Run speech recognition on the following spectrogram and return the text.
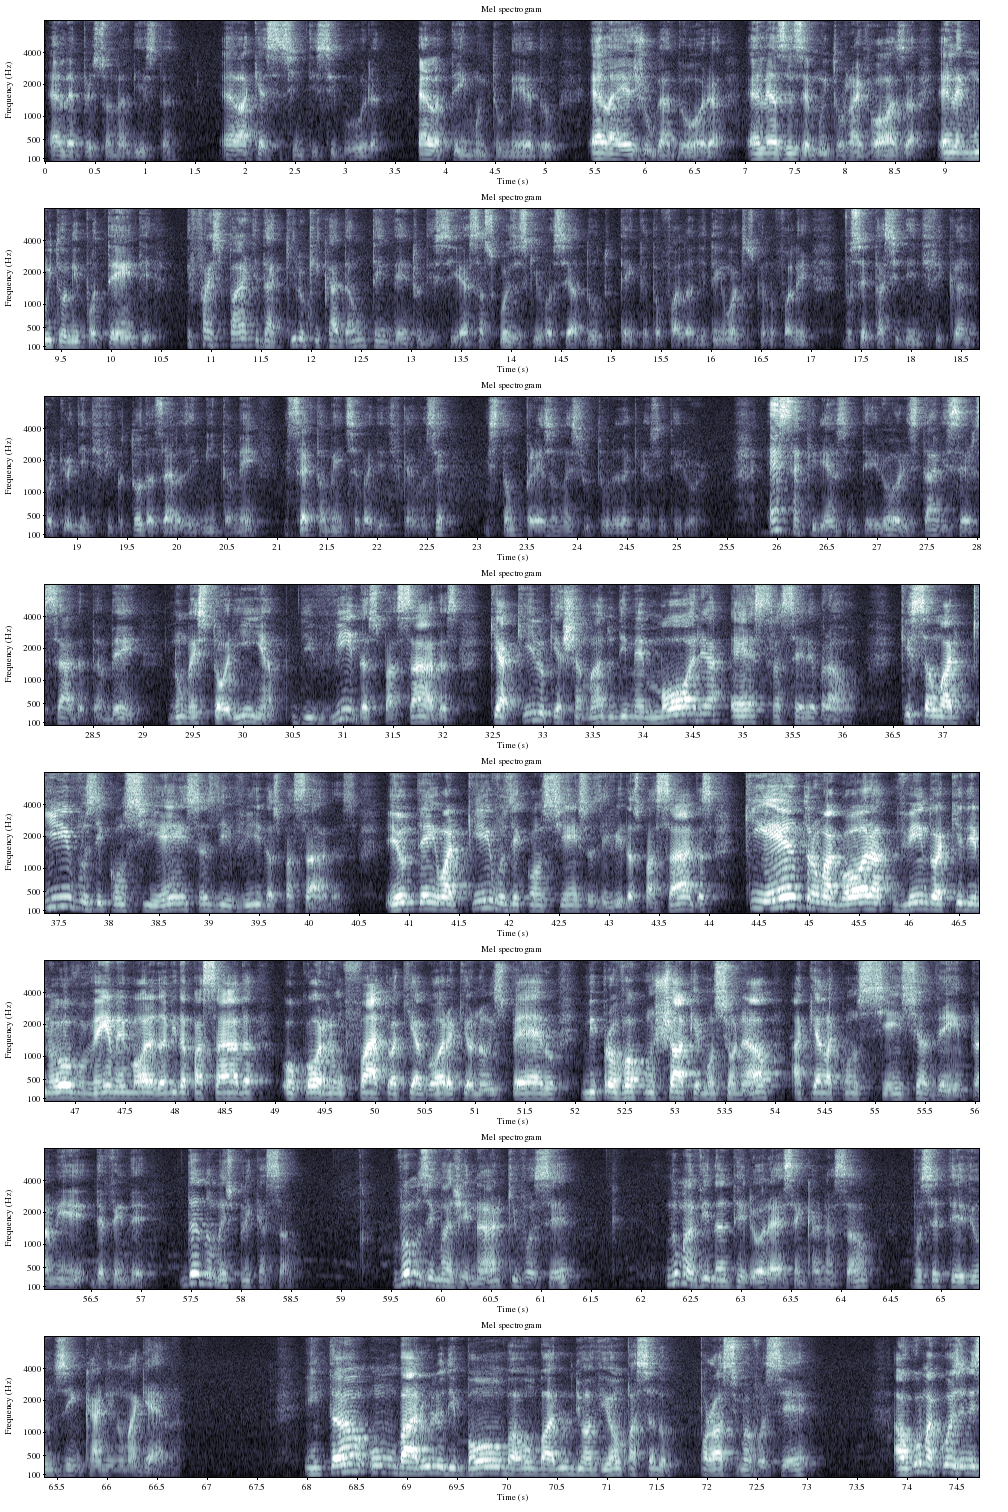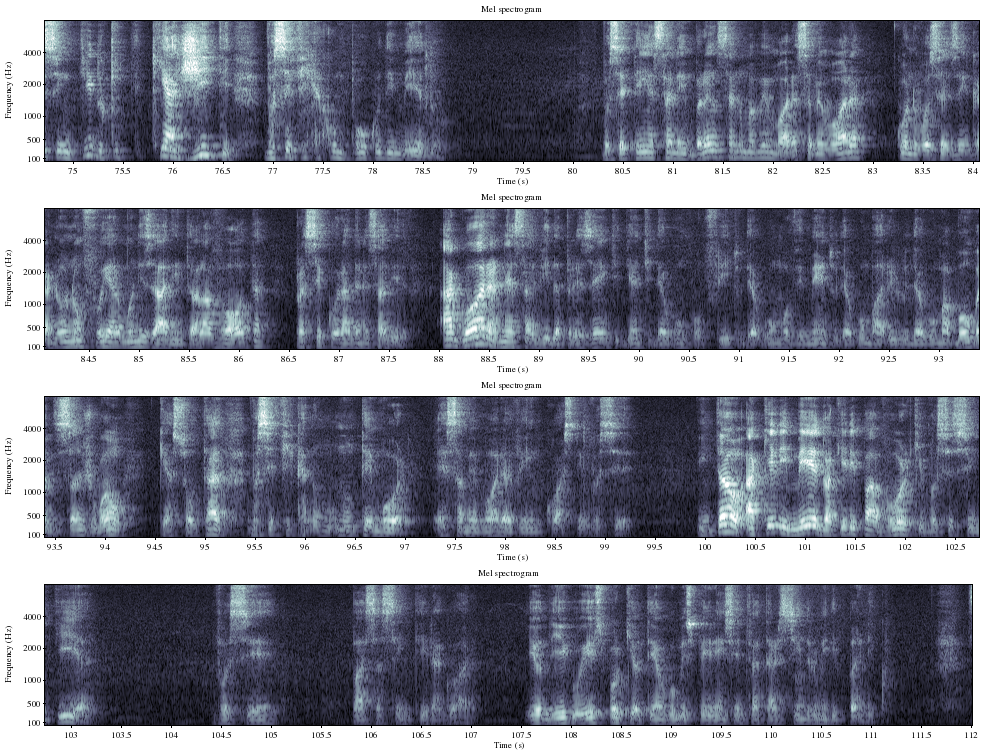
ela é personalista, ela quer se sentir segura, ela tem muito medo, ela é julgadora, ela às vezes é muito raivosa, ela é muito onipotente e faz parte daquilo que cada um tem dentro de si. Essas coisas que você adulto tem, que eu estou falando, e tem outras que eu não falei, você está se identificando, porque eu identifico todas elas em mim também, e certamente você vai identificar em você, estão presas na estrutura da criança interior. Essa criança interior está alicerçada também numa historinha de vidas passadas que é aquilo que é chamado de memória extracerebral, que são arquivos de consciências de vidas passadas. Eu tenho arquivos de consciências de vidas passadas que entram agora, vindo aqui de novo, vem a memória da vida passada, ocorre um fato aqui agora que eu não espero, me provoca um choque emocional, aquela consciência vem para me defender. Dando uma explicação. Vamos imaginar que você numa vida anterior a essa encarnação, você teve um desencarne numa guerra. Então, um barulho de bomba ou um barulho de um avião passando próximo a você, alguma coisa nesse sentido que, que agite, você fica com um pouco de medo. Você tem essa lembrança numa memória. Essa memória, quando você desencarnou, não foi harmonizada, então ela volta para ser curada nessa vida. Agora, nessa vida presente, diante de algum conflito, de algum movimento, de algum barulho, de alguma bomba de São João que é soltada, você fica num, num temor. Essa memória vem e encosta em você. Então, aquele medo, aquele pavor que você sentia, você passa a sentir agora. Eu digo isso porque eu tenho alguma experiência em tratar síndrome de pânico.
